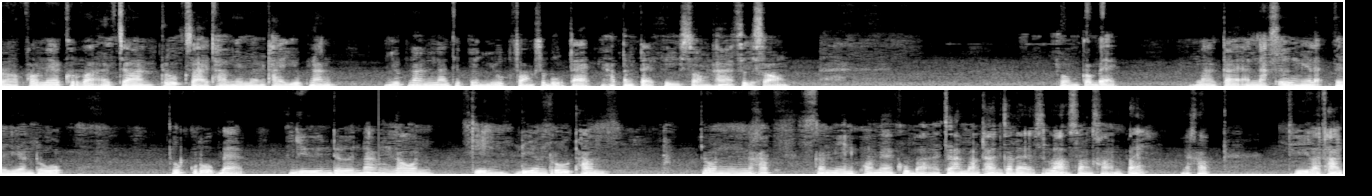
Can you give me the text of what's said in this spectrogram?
ก็พ่อแม่ครูบาอาจารย์ทุกสายธรรมในเมืองไทยยุคนั้น ยุคนั้นน่าจะเป็นยุคฟองสบู่แตกนะครับ ตั้งแต่ปี2542ผมก็แบกร่างกายอันหนักอึ้งนี่แหละไปเรียนรู้ ทุกรูปแบบยืนเดินนั่งนอน กินเรียนรู้ธรรม จนนะครับ ก็มีพ่อแม่ครูบาอาจารย์บางท่านก็ได้ละสังขารไปนะครับ ทีละท่าน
